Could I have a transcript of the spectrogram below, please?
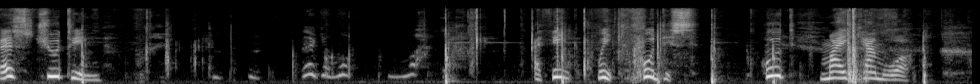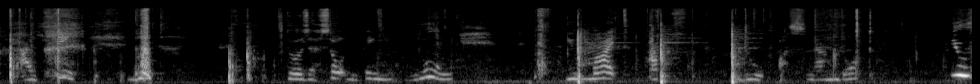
oh. Shooting. I think. Wait, hold this. Hold my camera. I think that there's a certain thing you can do. You might have to do a slam dunk. You.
